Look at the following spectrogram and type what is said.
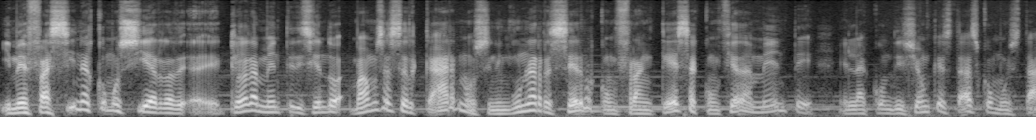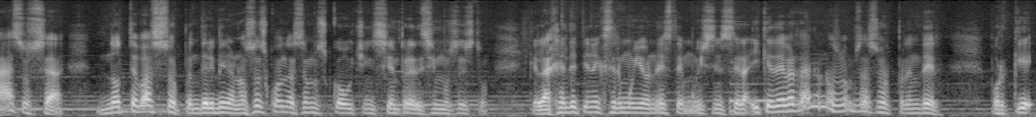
Y me fascina cómo cierra eh, claramente diciendo, vamos a acercarnos sin ninguna reserva, con franqueza, confiadamente, en la condición que estás, como estás. O sea, no te vas a sorprender. Mira, nosotros cuando hacemos coaching siempre decimos esto, que la gente tiene que ser muy honesta y muy sincera y que de verdad no nos vamos a sorprender, porque,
